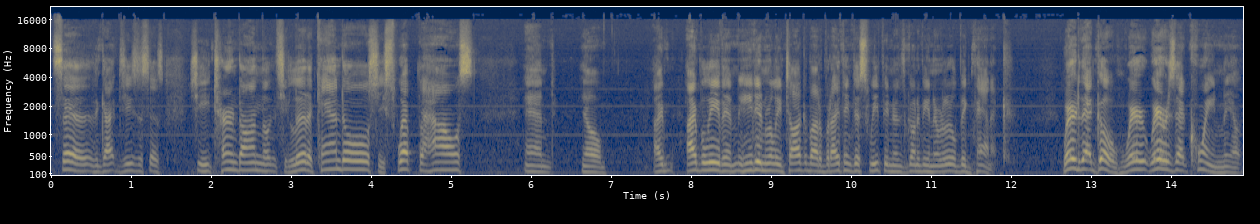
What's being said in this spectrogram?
says, Jesus says, she turned on, the, she lit a candle, she swept the house, and, you know, I, I believe him. He didn't really talk about it, but I think this sweeping is going to be in a little big panic. Where did that go? Where, where is that coin? You know,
